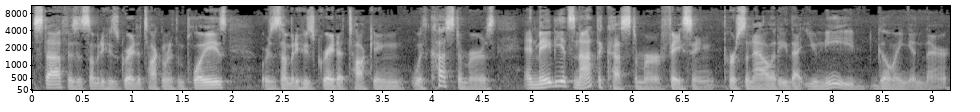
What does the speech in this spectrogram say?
stuff? Is it somebody who's great at talking with employees? Or is it somebody who's great at talking with customers? And maybe it's not the customer facing personality that you need going in there.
